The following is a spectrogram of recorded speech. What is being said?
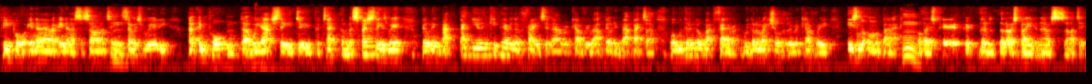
people in our in our society. Mm. So it's really important that we actually do protect them, especially as we're building back. back you keep hearing the phrase in our recovery about building back better. Well, we've got to build back fairer. We've got to make sure that the recovery is not on the back mm. of those peer, the, the lowest paid in our society.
